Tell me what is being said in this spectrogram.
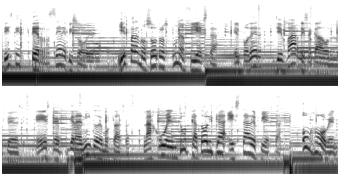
de este tercer episodio. Y es para nosotros una fiesta el poder llevarles a cada uno de ustedes este granito de mostaza. La juventud católica está de fiesta. Un joven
